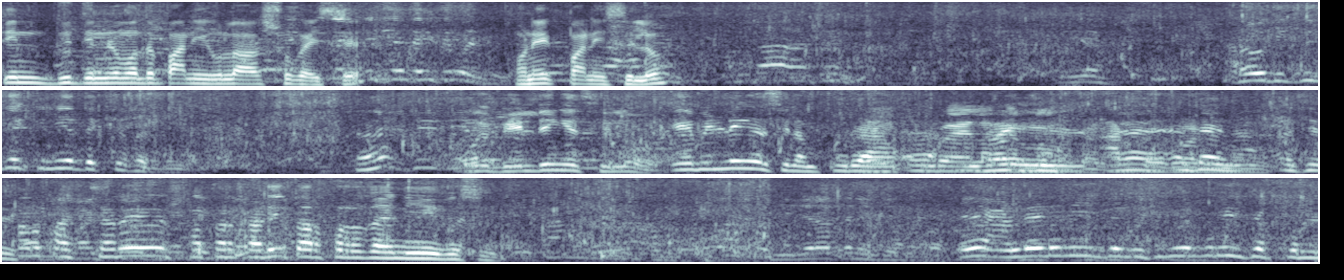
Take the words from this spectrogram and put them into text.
তিন দুই দিনের মধ্যে পানিগুলো শুকাইছে। অনেক পানি ছিল। আর ওই দিক দিয়ে ক্লিয়ার দেখতে পারবি। ওই বিল্ডিং এ ছিল। এই বিল্ডিং এ ছিলাম পুরা। পুরো এলাকায় বাচ্চারে সাঁতার কাটি তারপরে যাই নিয়ে গেছি। এই আন্ডারের রিজার্ভেশনের করে হিসাব করে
